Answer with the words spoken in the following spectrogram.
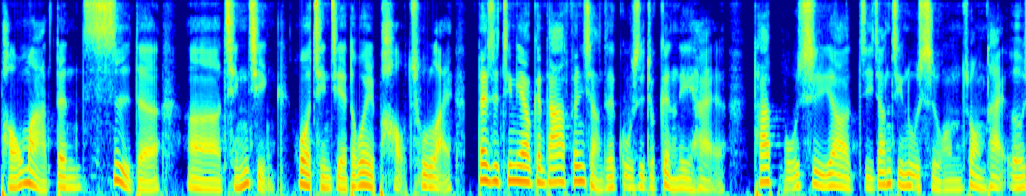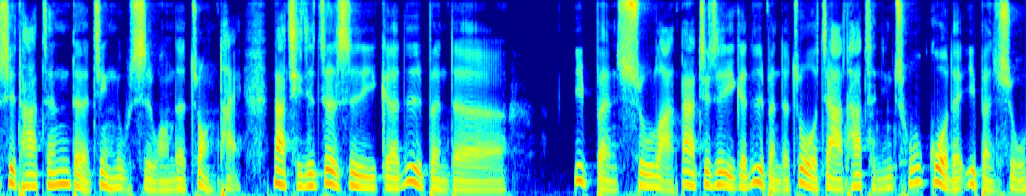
跑马灯似的呃情景或情节都会跑出来。但是今天要跟大家分享这个故事就更厉害了，他不是要即将进入死亡状态，而是他真的进入死亡的状态。那其实这是一个日本的。一本书啦，那就是一个日本的作家，他曾经出过的一本书。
